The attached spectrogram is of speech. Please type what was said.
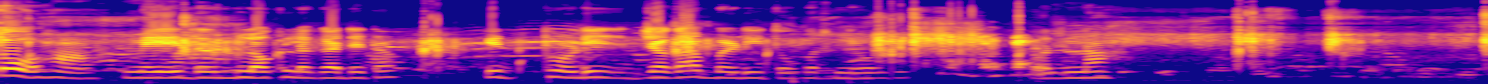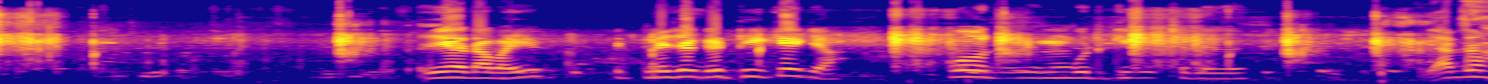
तो हाँ मैं इधर ब्लॉक लगा देता। कि थोड़ी जगह बड़ी तो करनी होगी, वरना ये रहा भाई, इतने जगह ठीक है क्या? वो मुर्गी चले गए। यार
